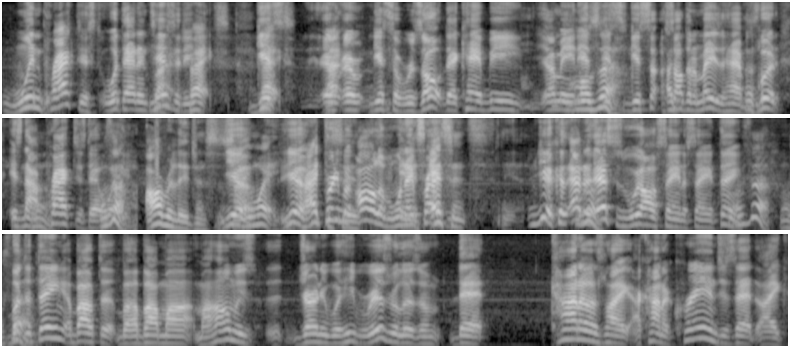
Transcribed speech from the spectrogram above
when practiced with that intensity, Facts. gets. Facts. uh, uh, gets a result that can't be. I mean, it's, it's gets so- something amazing happens, but it's not practiced that way. up? All religions, the Yeah. same way. You Yeah, pretty much all of them. when they practice- essence. Yeah. Yeah, because at the essence, we're all saying the same thing. What's up? What's but the thing about the about my my homie's uh, journey with Hebrew Israelism that kind of is like I kind of cringe is that like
